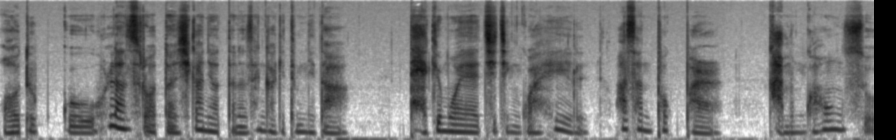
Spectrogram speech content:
어둡고 혼란스러웠던 시간이었다는 생각이 듭니다. 대규모의 지진과 해일, 화산 폭발, 가뭄과 홍수,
